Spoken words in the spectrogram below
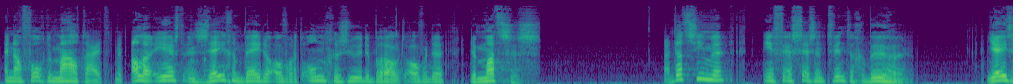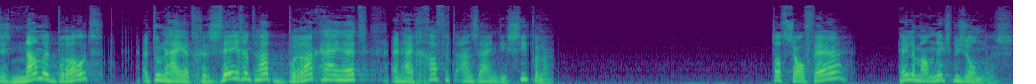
En dan volgt de maaltijd. Met allereerst een zegenbede over het ongezuurde brood, over de, de matzes. Nou, dat zien we in vers 26 gebeuren. Jezus nam het brood en toen hij het gezegend had, brak hij het en hij gaf het aan zijn discipelen. Tot zover helemaal niks bijzonders.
